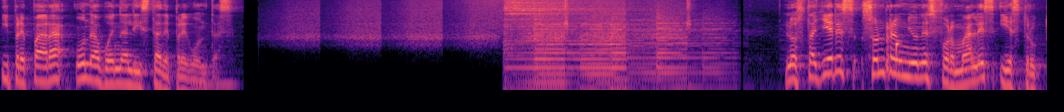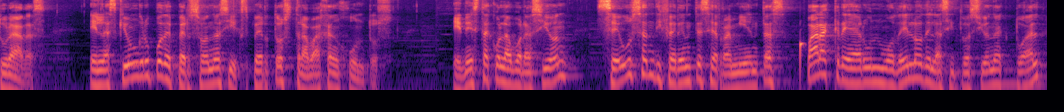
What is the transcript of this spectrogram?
y prepara una buena lista de preguntas. Los talleres son reuniones formales y estructuradas, en las que un grupo de personas y expertos trabajan juntos. En esta colaboración se usan diferentes herramientas para crear un modelo de la situación actual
